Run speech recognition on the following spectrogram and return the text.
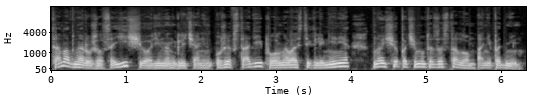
Там обнаружился еще один англичанин, уже в стадии полного остекленения, но еще почему-то за столом, а не под ним.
